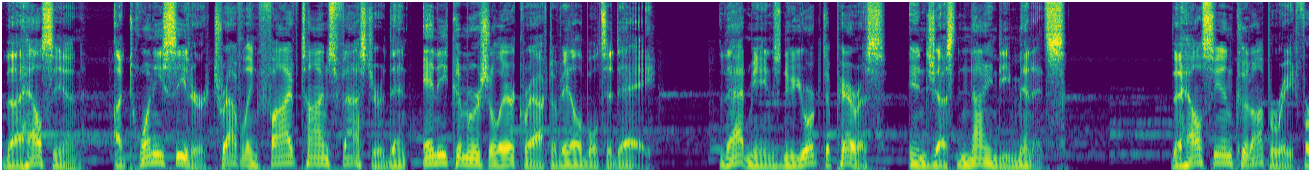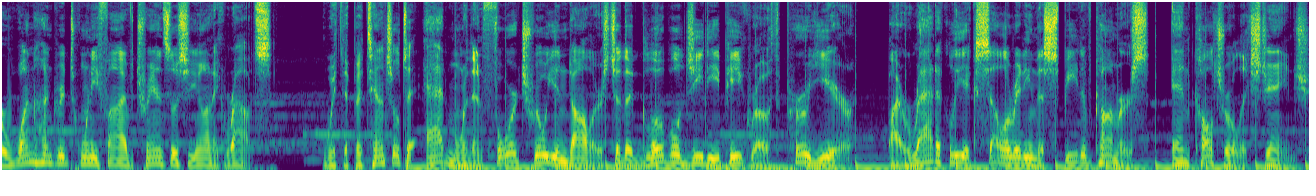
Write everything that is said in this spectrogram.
The Halcyon, a 20-seater traveling five times faster than any commercial aircraft available today. That means New York to Paris in just 90 minutes. The Halcyon could operate for 125 transoceanic routes, with the potential to add more than $4 trillion to the global GDP growth per year by radically accelerating the speed of commerce and cultural exchange.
